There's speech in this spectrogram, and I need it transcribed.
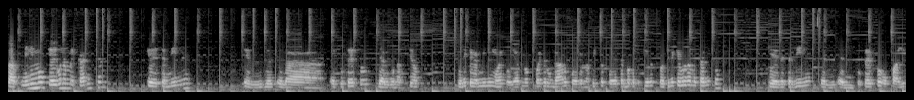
O sea, mínimo que haya una mecánica que determine el, el, la- el suceso de alguna acción. Tiene que haber mínimo eso. Ya no puede ser un dado, puede ser una ficha, puede ser lo que tú quieras, pero tiene que haber una mecánica que determine el, el suceso o fallo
